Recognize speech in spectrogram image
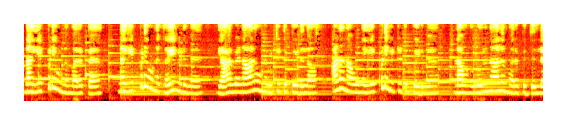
நான் எப்படி உன்னை மறப்பேன்? நான் எப்படி உன்னை கைவிடுவேன்? யார் வேணாலும் உன்னை விட்டுட்டு போயிடலாம். ஆனா நான் உன்னை எப்படி விட்டுட்டு போயிடுவேன்? நான் உன்னை ஒரு நாளும் மறப்பதில்ல.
